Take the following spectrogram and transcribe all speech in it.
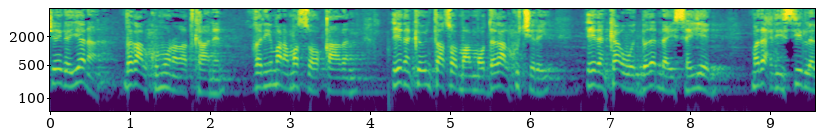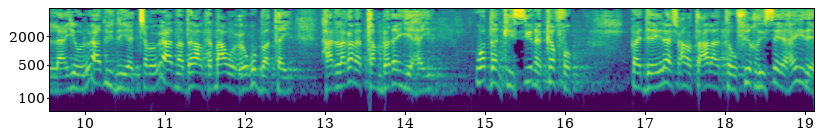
sheegayana dagaalkumuunan adkaanin haniimana ma soo qaadan ciidankii intaasoo maalmood dagaal ku jiray ciidan ka awood badanna ay ishayeen madaxdiisii la laayo aad u niyadjabay aadna dagaalka dhaawac ugu batay har lagana tan yahay wadankiisiina ka fog baa dee ilahi subxana wa tacaala tawfiiqdiisay ahayde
